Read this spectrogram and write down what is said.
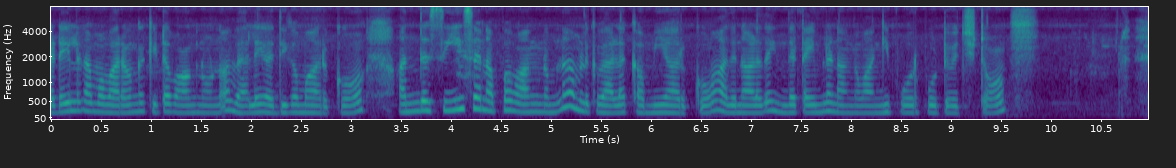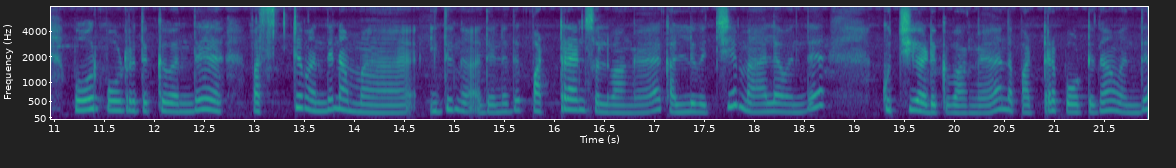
இடையில நம்ம வரவங்க கிட்ட வாங்கினோன்னா விலை அதிகமாக இருக்கும். அந்த சீசன் அப்போ வாங்கினோம்னா நம்மளுக்கு விலை கம்மியாக இருக்கும். அதனால தான் இந்த டைமில் நாங்கள் வாங்கி போர் போட்டு வச்சுட்டோம். போர் போடுறதுக்கு வந்து ஃபஸ்ட்டு வந்து நம்ம இதுங்க அது என்னது? பட்றைன்னு சொல்லுவாங்க. கல் வச்சு மேலே வந்து குச்சி அடுக்குவாங்க. அந்த பட்டறை போட்டு தான் வந்து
